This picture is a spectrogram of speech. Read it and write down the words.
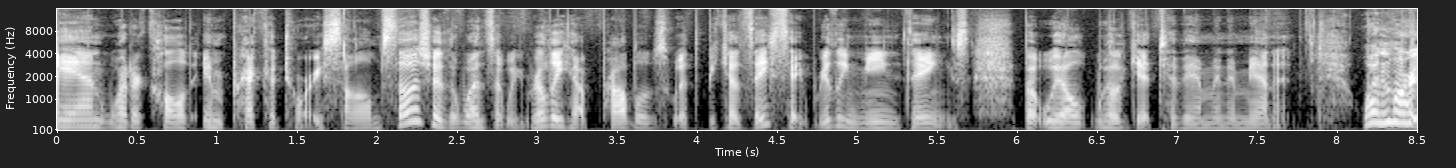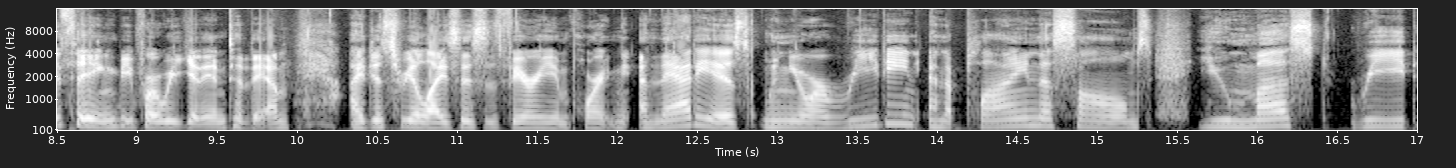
and what are called imprecatory Psalms. Those are the ones that we really have problems with because they say really mean things, but we'll we'll get to them in a minute. One more thing before we get into them. I just realized this is very important, and that is when you are reading and applying the Psalms, you must read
